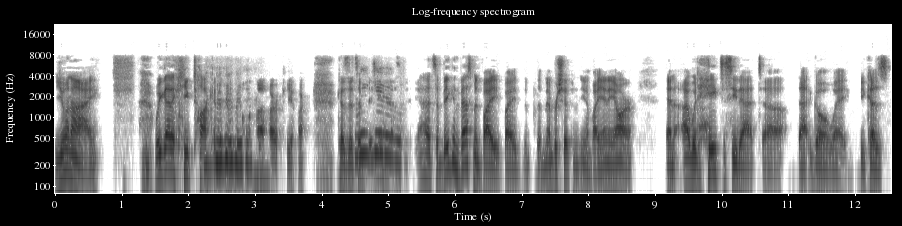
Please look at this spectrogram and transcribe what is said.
You and I we got to keep talking to people about RPR because it's we a big investment. yeah, it's a big investment by by the, the, membership and you know by NAR, and I would hate to see that uh, that go away because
